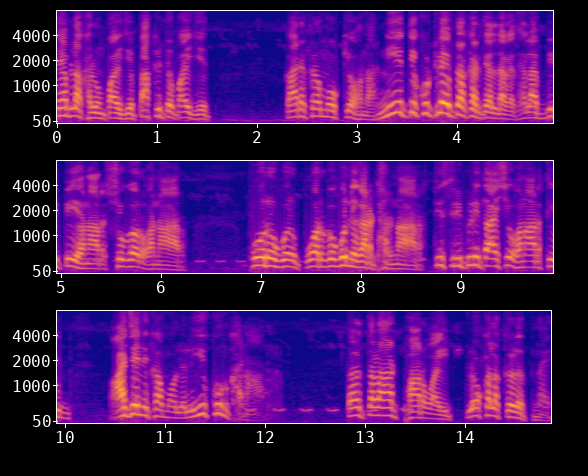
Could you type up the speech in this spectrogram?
टेबला खालून पाहिजे पाकिटं पाहिजेत. कार्यक्रम ओके होणार. नियती कुठल्याही प्रकार त्याला लागत ह्याला बी पी होणार शुगर होणार. पोर पोरग गुन्हेगार ठरणार. तिसरी पिढी तर अशी होणार ती आजेने कमावलेली इकून खाणार. तळतळाट फार वाईट. लोकाला कळत नाही.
